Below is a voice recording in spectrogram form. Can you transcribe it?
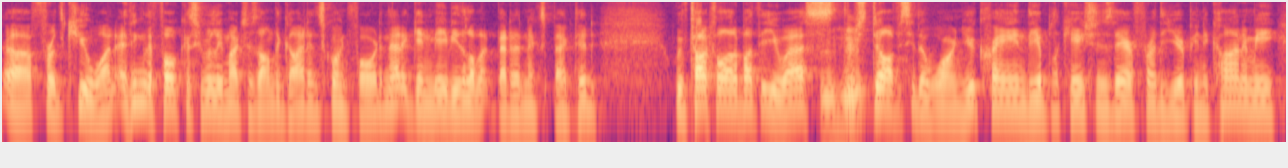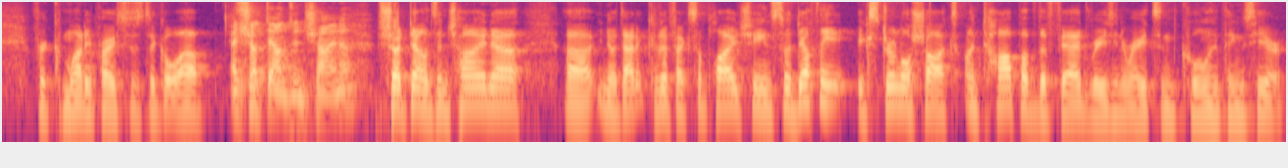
uh, for the Q1. I think the focus really much is on the guidance going forward, and that again may be a little bit better than expected. We've talked a lot about the U.S. Mm-hmm. There's still obviously the war in Ukraine, the implications there for the European economy, for commodity prices to go up, and shutdowns in China. Shutdowns in China, uh, you know that could affect supply chains. So definitely external shocks on top of the Fed raising rates and cooling things here.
